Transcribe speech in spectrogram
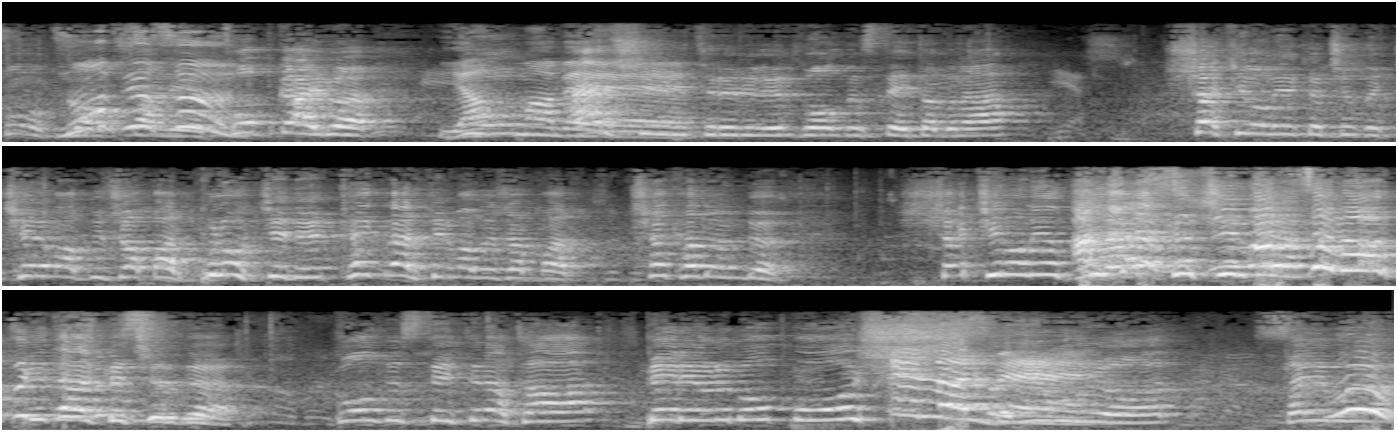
Son 36 Ne yapıyorsun? saniye top kaybı. Yapma Bu be. Her şeyi bitirebilir Golden State adına. Shaquille O'Neal kaçırdı. Kerim Abdul-Jabbar blok yedi. Tekrar Kerim Abdul-Jabbar. Çaka döndü. Ananı daha sikeyim, kaçırdı. atsana artık. Bir daha kaçırdı. Golden State'in hata. Beri önü bomboş. Helal be. Sayı buluyor. Sayı buluyor.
